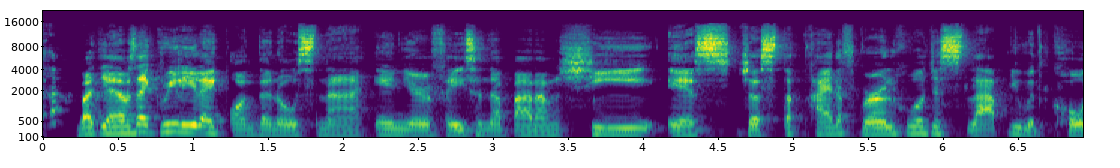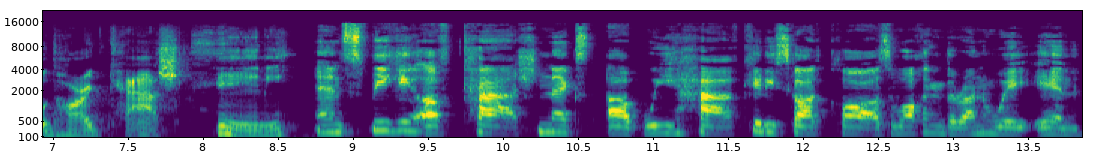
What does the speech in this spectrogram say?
but yeah, it was like really like on the nose na in your face na parang she is just the kind of girl who will just slap you with cold hard cash. And speaking of cash, next up we have Kitty Scott Claus walking the runway in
